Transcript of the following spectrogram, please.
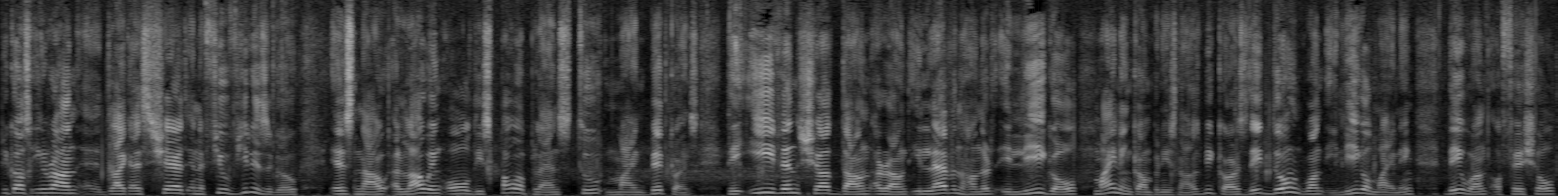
because Iran, eh, like I shared in a few videos ago, is now allowing all these power plants to mine Bitcoins. They even shut down around 1100 illegal mining companies now because they don't want illegal mining, they want official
